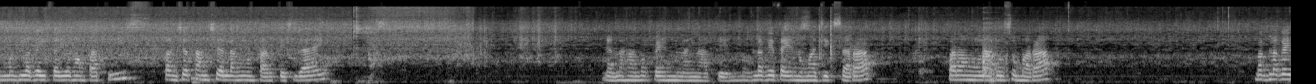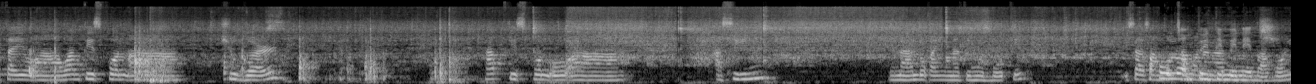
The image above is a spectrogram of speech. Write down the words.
Yan, maglagay tayo ng patis. Tansya-tansya lang yung patis, guys. Yan, nahalukayin muna natin. Maglagay tayo ng magic sarap. Parang lalo sumarap. Maglagay tayo 1 teaspoon ah, sugar. Half teaspoon o ah, asin. Inahalukayin natin mabuti. Isasanggol Kulang muna 20 natin minutes. baboy.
